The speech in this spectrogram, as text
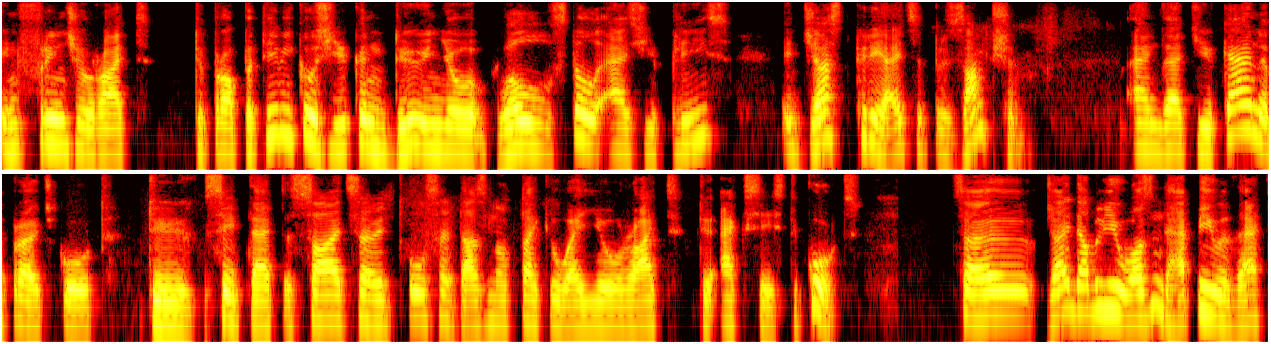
infringe your right to property because you can do in your will still as you please. It just creates a presumption and that you can approach court to set that aside so it also does not take away your right to access to courts. So JW wasn't happy with that.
